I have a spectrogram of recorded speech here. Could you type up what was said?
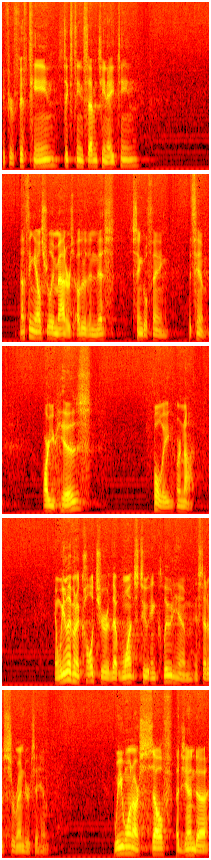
if you're 15, 16, 17, 18, nothing else really matters other than this single thing. It's Him. Are you His fully or not? And we live in a culture that wants to include Him instead of surrender to Him. We want our self agenda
